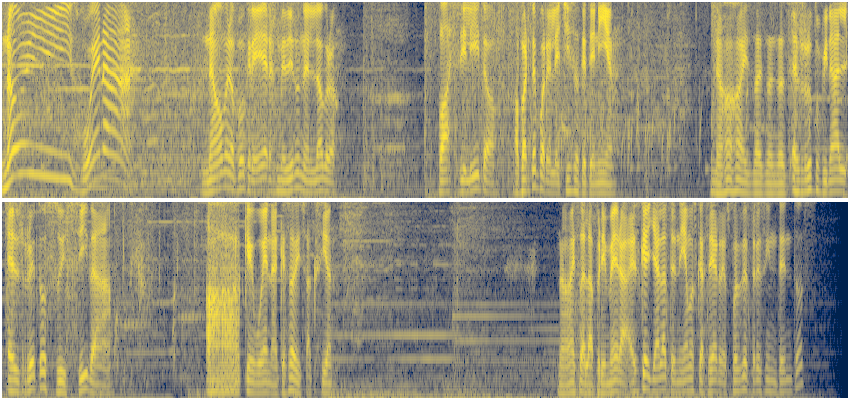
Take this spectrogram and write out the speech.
¡Nice! ¡Buena! No me lo puedo creer, me dieron el logro. Facilito. Aparte por el hechizo que tenía. Nice, nice, nice, El reto final, el reto suicida. Ah, qué buena, qué satisfacción. No, esa la primera. Es que ya la teníamos que hacer después de tres intentos.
